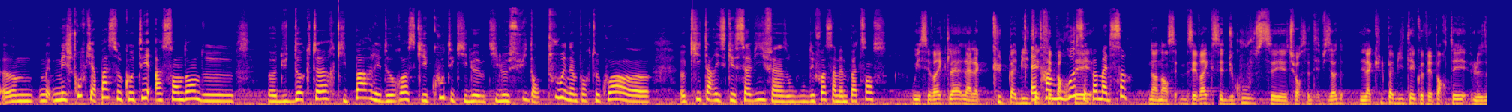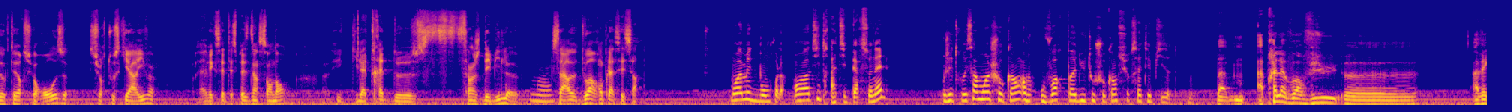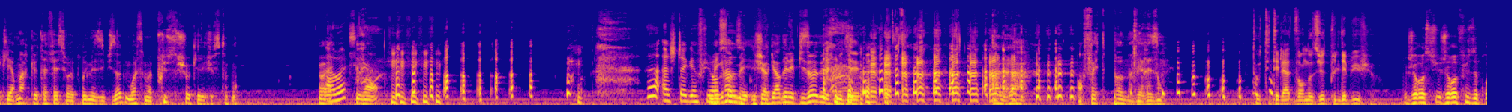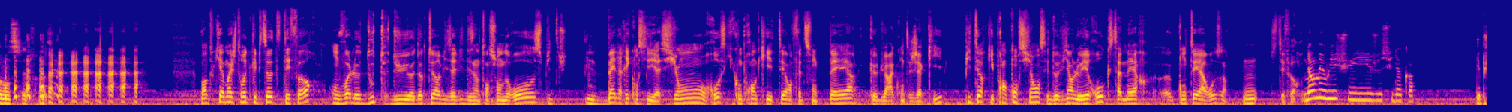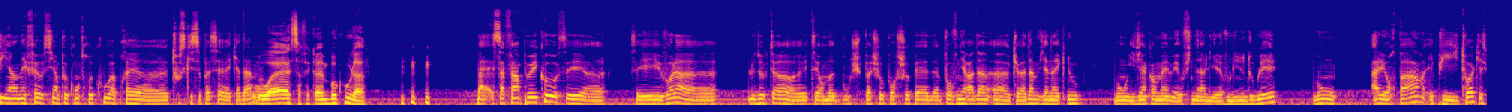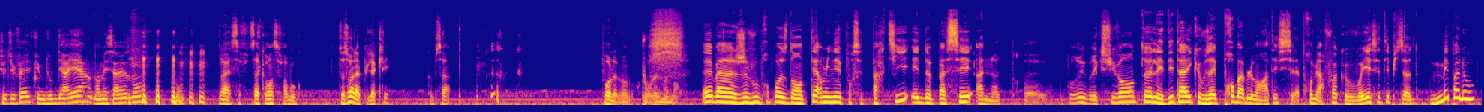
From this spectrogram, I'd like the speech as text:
Euh, mais, je trouve qu'il n'y a pas ce côté ascendant de euh, du docteur qui parle et de Ross qui écoute et qui le, qui le suit dans tout et n'importe quoi, euh, euh, quitte à risquer sa vie. Enfin, des fois, ça n'a même pas de sens. Oui, c'est vrai que là, la, la culpabilité Être que fait amoureux, porter... c'est pas malsain. Non, non, c'est c'est vrai que c'est du coup, c'est sur cet épisode, la culpabilité que fait porter le docteur sur Rose, sur tout ce qui arrive, avec cette espèce d'incendant, et qui la traite de singe débile, Ouais. ça doit remplacer ça. Ouais, mais bon, voilà. Bon, à titre, à titre personnel, j'ai trouvé ça moins choquant, voire pas du tout choquant sur cet épisode. Bah, après l'avoir vu euh, avec les remarques que t'as fait sur les premiers épisodes, moi ça m'a plus choqué justement. Ah ouais C'est marrant. Ah, hashtag mais influenceuse. grave, mais j'ai regardé l'épisode et je me disais. ah là là. En fait, Pomme avait raison. Tout était là devant nos yeux depuis le début. je, reçu- je refuse de prononcer cette phrase. Bon, en tout cas, moi j'ai trouvé que l'épisode était fort. On voit le doute du euh, docteur vis-à-vis des intentions de Rose, puis tu- une belle réconciliation. Rose qui comprend qui était en fait son père, que lui racontait Jackie. Peter qui prend conscience et devient le héros que sa mère euh, comptait à Rose. Mm. C'était fort. Non, mais oui, je suis, je suis d'accord. Et puis il y a un effet aussi un peu contre-coup après euh, tout ce qui s'est passé avec Adam. Ouais, ça fait quand même beaucoup là. Bah, ça fait un peu écho. C'est, euh, c'est voilà, euh, le docteur était en mode bon, je suis pas chaud pour choper Adam- pour venir Adam, euh, que Adam vienne avec nous. Bon, il vient quand même et au final, il a voulu nous doubler. Bon, allez, on repart. Et puis toi, qu'est-ce que tu fais? Tu me doubles derrière? Non mais sérieusement? Ouais, ça, fait- ça commence à faire beaucoup. De toute façon, elle a plus la clé. Comme ça. pour le moment. Pour le moment. Eh ben, je vous propose d'en terminer pour cette partie et de passer à notre euh, rubrique suivante, les détails que vous avez probablement ratés si c'est la première fois que vous voyez cet épisode. Mais pas nous.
